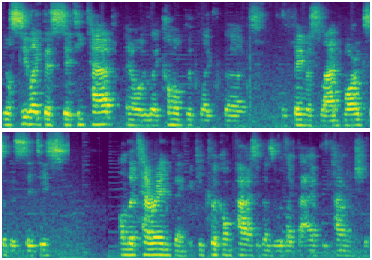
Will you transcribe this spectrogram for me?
You'll see like the city tab, and it'll like come up with like the, the famous landmarks of the cities. On the terrain thing, if you click on Paris, it comes with like the Eiffel Tower and shit.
